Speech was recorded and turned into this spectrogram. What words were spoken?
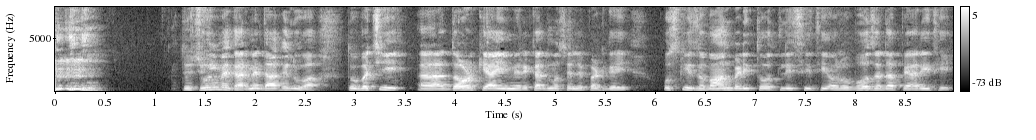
तो जो ही मैं घर में दाखिल हुआ तो बच्ची दौड़ के आई, मेरे कदमों से लिपट गई। उसकी ज़बान बड़ी तोतली सी थी और वो बहुत ज़्यादा प्यारी थी।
